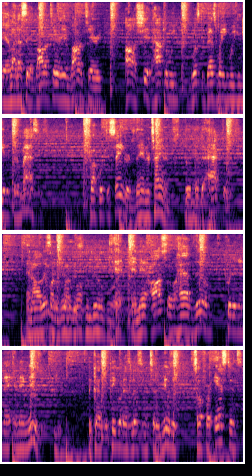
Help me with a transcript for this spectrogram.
and like I said, voluntary, involuntary. Oh shit! How can we? What's the best way we can get it to the masses? Fuck with the singers, the entertainers, the the, the actors, and all them So motherfuckers, and, and then also have them put it in their in their music. because the people that's listening to the music. So, for instance,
